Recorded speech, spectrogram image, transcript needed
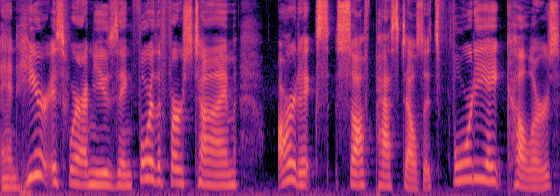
And here is where I'm using, for the first time, Artix Soft Pastels. It's 48 colors.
